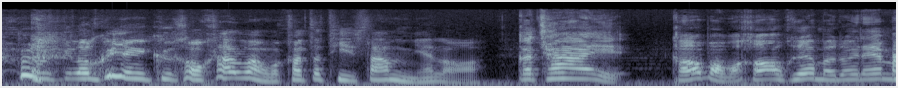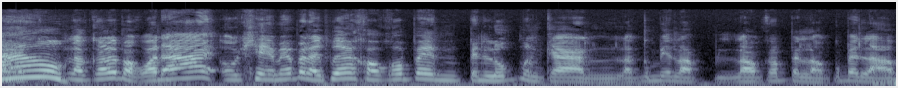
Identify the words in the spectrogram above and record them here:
คือเราคือยังคือเขาคาดหวังว่าเขาจะทีซ้ำอย่างเงี้ยเหรอ ก็ใช่เขาบอกว่าเขาเอาเพื่อนมาด้วยได้ไหมอ้าวเราก็เลยบอกว่าได้โอเค ไม่เป็นไรเพื่อนเขาก็เป็นเป็นลุกเหมือนกันเราก็ไม่รับเราก็เป็นเราก็ไปรับ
